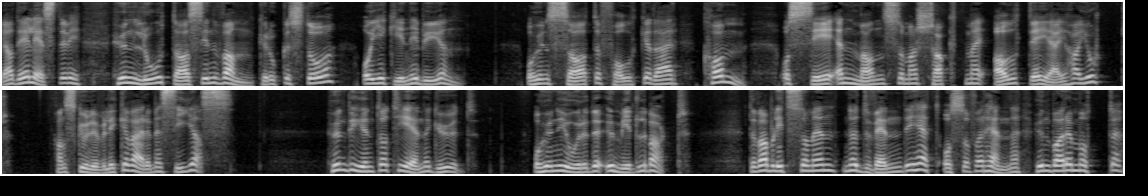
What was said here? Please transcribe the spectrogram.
Ja, det leste vi. Hun lot da sin vannkrukke stå og gikk inn i byen. Og hun sa til folket der, Kom og se en mann som har sagt meg alt det jeg har gjort. Han skulle vel ikke være Messias? Hun begynte å tjene Gud, og hun gjorde det umiddelbart. Det var blitt som en nødvendighet også for henne, hun bare måtte.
